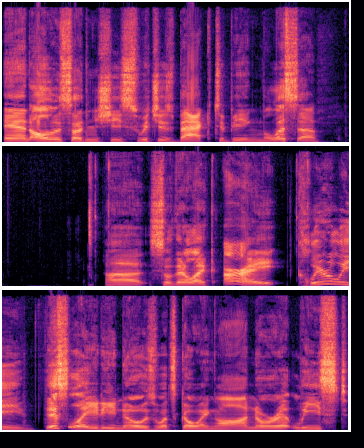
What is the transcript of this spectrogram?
And all of a sudden she switches back to being Melissa. Uh, so they're like, all right, clearly this lady knows what's going on, or at least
